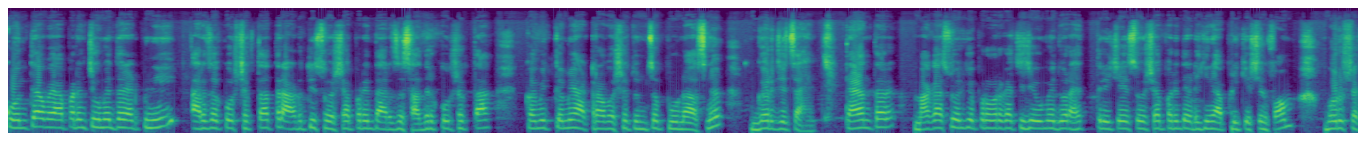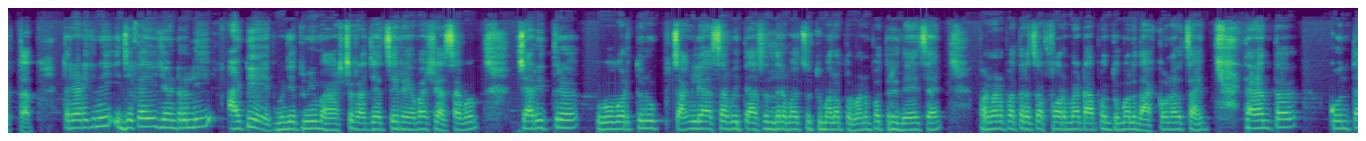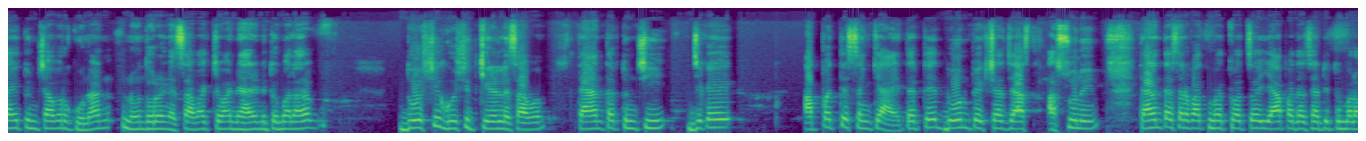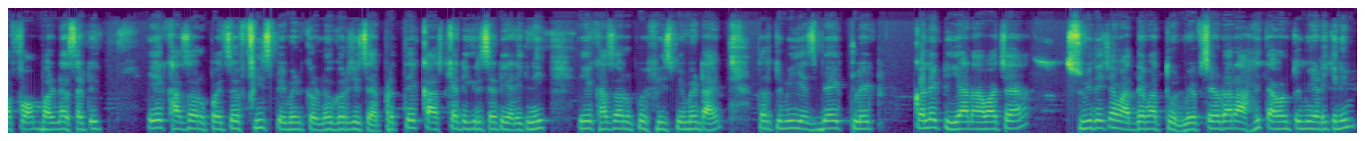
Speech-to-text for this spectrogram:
कोणत्या वयापर्यंतचे उमेदवार या ठिकाणी अर्ज करू शकता तर अडतीस वर्षापर्यंत अर्ज सादर करू शकता. कमीत कमी अठरा वर्ष तुमचं पूर्ण असणं गरजेचं आहे. त्यानंतर मागासवर्गीय प्रवर्गाचे जे उमेदवार आहेत त्रेचाळीस वर्षापर्यंत या ठिकाणी ऍप्लिकेशन फॉर्म भरू शकतात. तर या ठिकाणी जे काही जनरली अटी आहेत म्हणजे तुम्ही महाराष्ट्र राज्याचे रहिवासी असावं चारित्र्य व वर्तणूक चांगली असावी त्या संदर्भाचं तुम्हाला प्रमाणपत्र द्यायचं आहे. प्रमाणपत्राचा फॉर्मॅट आपण तुम्हाला दाखवणारच आहे. त्यानंतर कोणताही तुमच्यावर गुन्हा नोंदवला नसावा किंवा न्यायालयाने तुम्हाला दोषी घोषित केलेलं नसावं. त्यानंतर तुमची जी काही अपत्य संख्या आहे तर ते दोन पेक्षा जास्त असू नये त्यानंतर सर्वात महत्वाचं या पदासाठी तुम्हाला फॉर्म भरण्यासाठी एक हजार रुपयाचं फीस पेमेंट करणं गरजेचं आहे. प्रत्येक कास्ट कॅटेगरीसाठी या ठिकाणी एक हजार रुपये फीस पेमेंट आहे. तर तुम्ही S B I collect collect या नावाच्या सुविधेच्या माध्यमातून वेबसाईटवर आहे त्यावर तुम्ही या ठिकाणी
